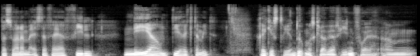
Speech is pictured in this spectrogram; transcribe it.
bei so einer Meisterfeier viel näher und direkter mit? Registrieren tut man es, glaube ich, auf jeden Fall. Ähm,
